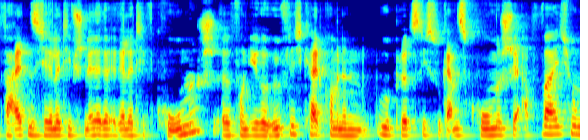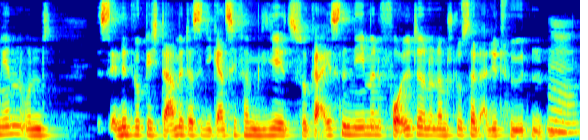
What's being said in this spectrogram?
verhalten sich relativ schnell, re- relativ komisch. Äh, Von ihrer Höflichkeit kommen dann urplötzlich so ganz komische Abweichungen und es endet wirklich damit, dass sie die ganze Familie zur Geißel nehmen, foltern und am Schluss halt alle töten. Hm.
